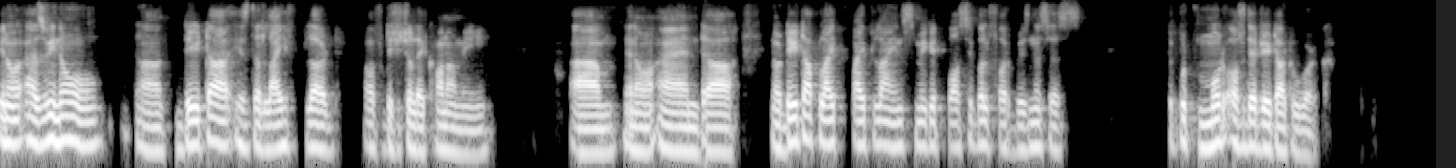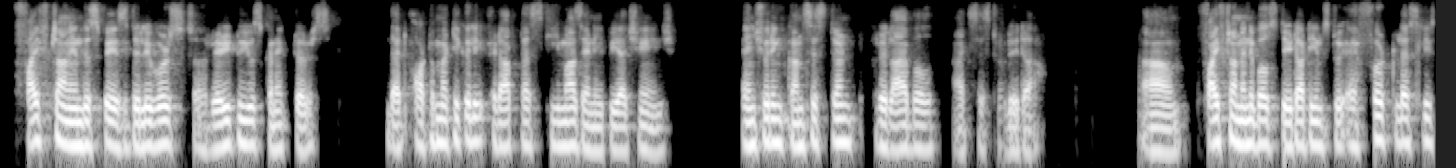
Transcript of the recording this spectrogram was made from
You know, as we know, uh, data is the lifeblood of digital economy. Um, you know, and uh, you know, data pipelines make it possible for businesses to put more of their data to work. Fivetran in this space delivers ready-to-use connectors that automatically adapt as schemas and API change, ensuring consistent, reliable access to data. Um, Fivetran enables data teams to effortlessly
